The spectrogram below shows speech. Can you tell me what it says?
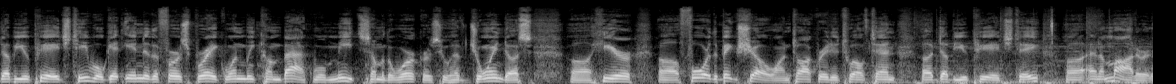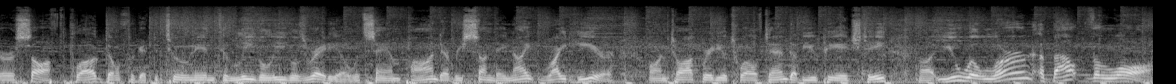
WPHT. We'll get into the first break. When we come back, we'll meet some of the workers who have joined us uh, here uh, for the big show on Talk Radio 1210 uh, WPHT. Uh, and a moderate or a soft plug. Don't forget to tune in to Legal Eagles Radio with Sam Pond every Sunday night right here on Talk Radio 1210 WPHT. Uh, you will learn about the law.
